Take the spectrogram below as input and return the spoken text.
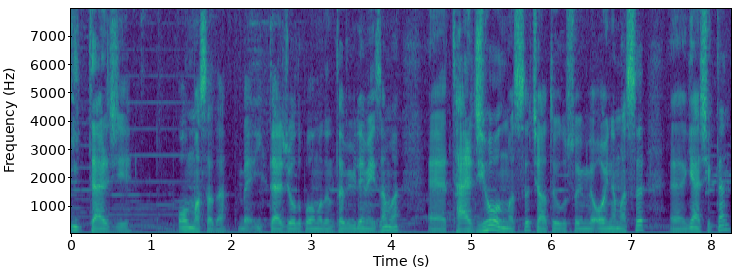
ilk tercihi olmasa da ve ilk tercih olup olmadığını tabii bilemeyiz ama e, tercihi olması Çağatay Ulusoy'un ve oynaması e, gerçekten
